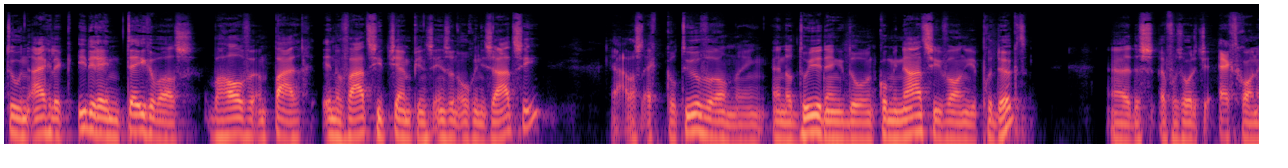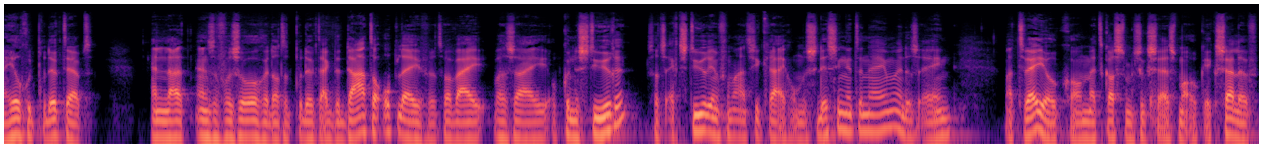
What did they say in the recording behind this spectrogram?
toen eigenlijk iedereen tegen was, behalve een paar innovatie-champions in zo'n organisatie. Ja, was echt cultuurverandering. En dat doe je denk ik door een combinatie van je product. Uh, dus ervoor zorgen dat je echt gewoon een heel goed product hebt. En, laat, en ervoor zorgen dat het product eigenlijk de data oplevert waar, wij, waar zij op kunnen sturen. Zodat ze echt stuurinformatie krijgen om beslissingen te nemen. Dat is één. Maar twee ook gewoon met customer success, maar ook ikzelf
